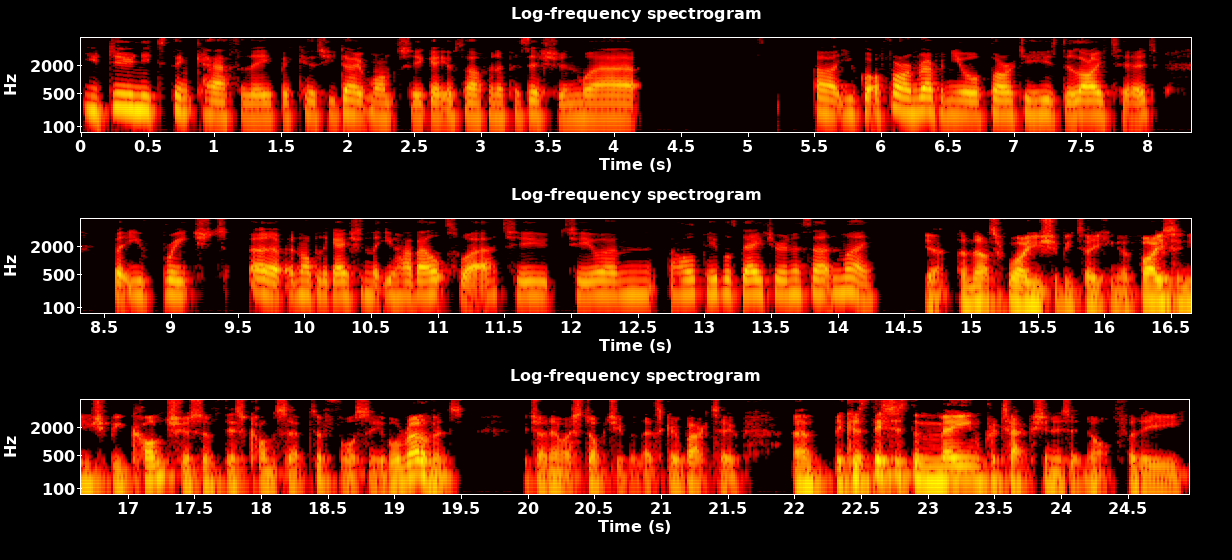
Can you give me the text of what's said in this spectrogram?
you do need to think carefully because you don't want to get yourself in a position where uh, you've got a foreign revenue authority who's delighted, but you've breached uh, an obligation that you have elsewhere to to um, hold people's data in a certain way. Yeah, and that's why you should be taking advice, and you should be conscious of this concept of foreseeable relevance, which I know I stopped you, but let's go back to, um, because this is the main protection, is it not, for the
